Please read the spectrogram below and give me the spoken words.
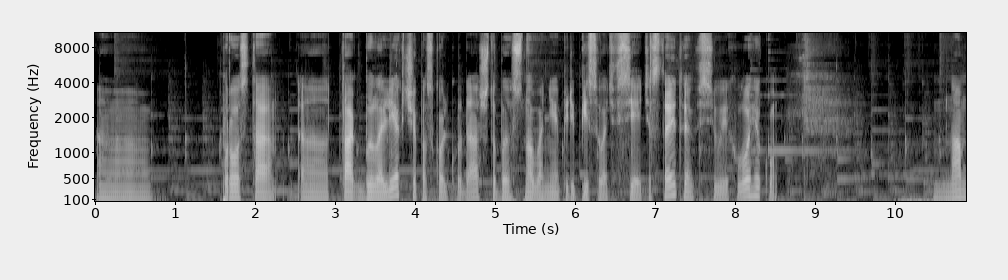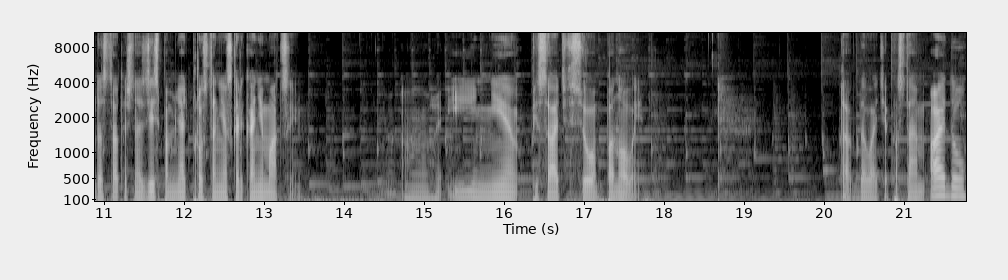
Uh, просто uh, так было легче, поскольку, да, чтобы снова не переписывать все эти стейты, всю их логику, нам достаточно здесь поменять просто несколько анимаций и не писать все по новой. Так, давайте поставим idle.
